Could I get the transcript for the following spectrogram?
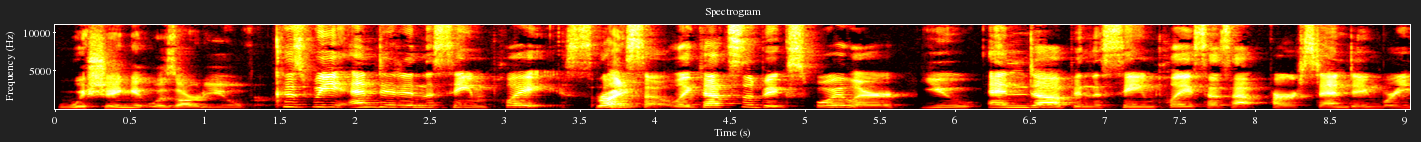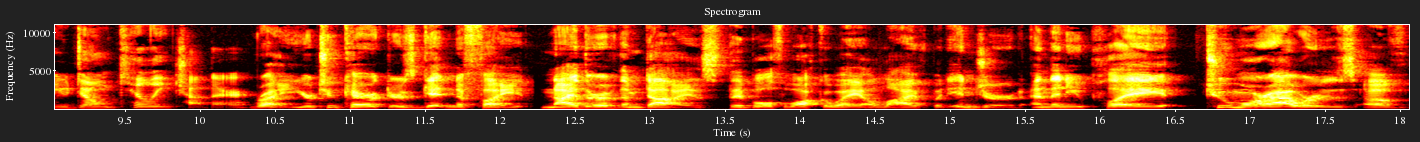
wishing it was already over Because we ended in the same place. Right. Also, like that's the big spoiler. You end up in the same place as that first ending where you don't kill each other. right your two characters get in a fight neither of them dies they both walk away alive but injured and then you play two more hours of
